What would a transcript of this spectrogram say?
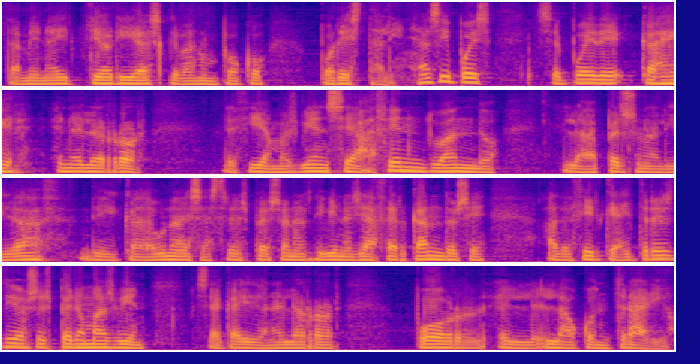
también hay teorías que van un poco por esta línea. Así pues, se puede caer en el error, decíamos bien, sea acentuando la personalidad de cada una de esas tres personas divinas y acercándose a decir que hay tres dioses, pero más bien se ha caído en el error por el lado contrario,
